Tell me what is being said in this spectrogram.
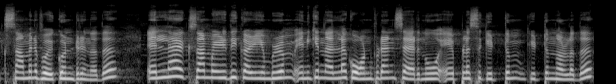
എക്സാമിന് പോയിക്കൊണ്ടിരുന്നത്. എല്ലാ എക്സാം എഴുതി കഴിയുമ്പോഴും എനിക്ക് നല്ല കോൺഫിഡൻസ് ആയിരുന്നു. എ പ്ലസ് കിട്ടും കിട്ടും എന്നുള്ളത്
